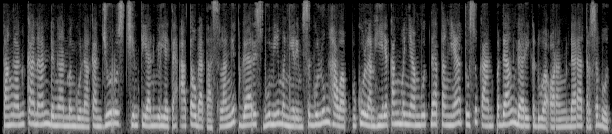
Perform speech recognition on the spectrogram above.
tangan kanan dengan menggunakan jurus cintian wilayah atau batas langit garis bumi mengirim segulung hawa pukulan hiekang menyambut datangnya tusukan pedang dari kedua orang darah tersebut.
